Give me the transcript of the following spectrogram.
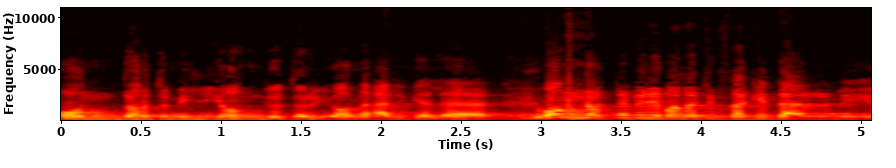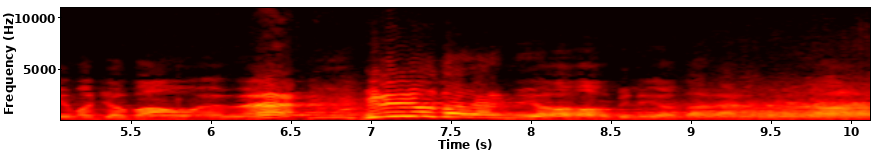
14 milyon götürüyor her gele. 14'te biri bana çıksa gider miyim acaba o eve? Biliyor da vermiyor. Biliyor da vermiyor.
